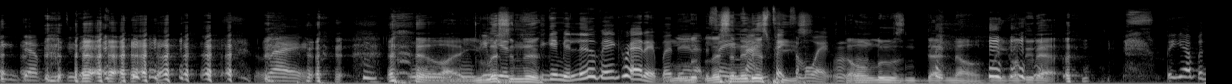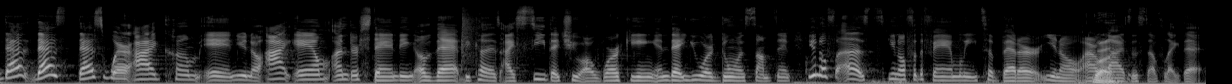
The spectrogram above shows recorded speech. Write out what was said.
You definitely do that. right. like you me listen a, to you give me a little bit of credit, but then L- listen to time, this piece. Don't lose that. No, we gonna do that. But yeah, but that that's that's where I come in. You know, I am understanding of that because I see that you are working and that you are doing something. You know, for us, you know, for the family to better, you know, our Right. lives and stuff like that.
